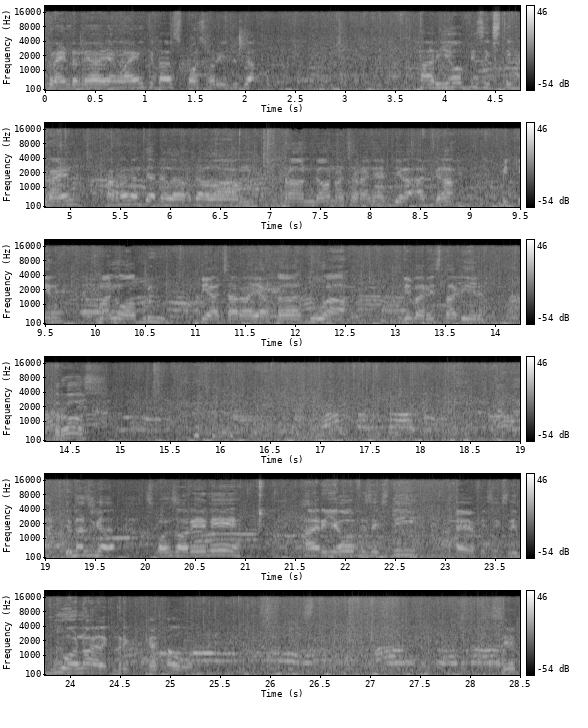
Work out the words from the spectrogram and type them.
grindernya yang lain kita sponsori juga. Hario V60 Grind. Karena nanti adalah dalam rundown acaranya dia ada bikin manual brew di acara yang kedua. Jadi barista di terus. Kita juga sponsori ini Hario V60 eh V60 Buono Electric Kettle. Sip.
